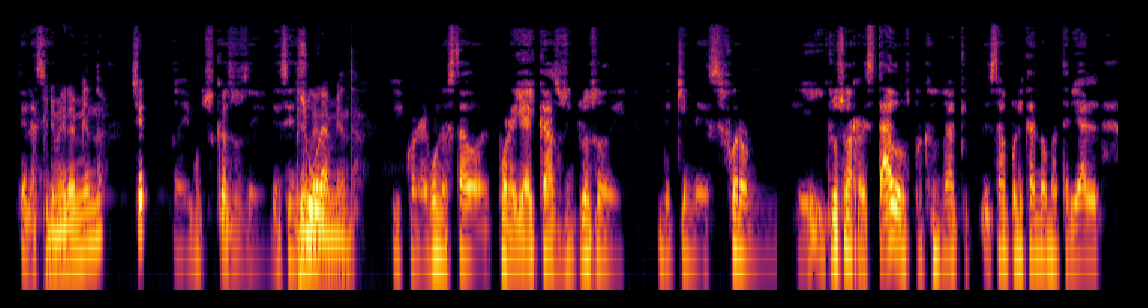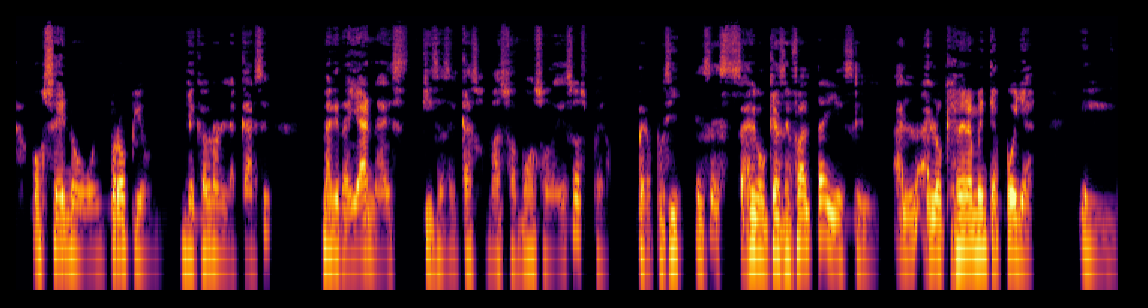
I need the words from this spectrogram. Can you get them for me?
¿De la primera enmienda hay muchos casos de, censura. Y con algún estado, por ahí hay casos incluso de, de quienes fueron eh, incluso arrestados porque estaban publicando material obsceno o impropio ya que en la cárcel. Magdayana es quizás el caso más famoso de esos, pero, pero pues sí, es, es algo que hace falta y es el, a, lo que generalmente apoya el,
